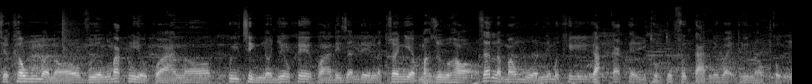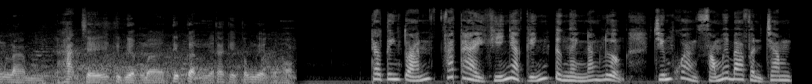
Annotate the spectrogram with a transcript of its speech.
Chứ không mà nó vướng mắc nhiều quá, nó quy trình nó nhiều khê quá thì dẫn đến là doanh nghiệp mặc dù họ rất là mong muốn nhưng mà khi gặp các cái thủ tục phức tạp như vậy thì nó cũng làm hạn chế cái việc mà tiếp cận các cái công nghệ của họ. Theo tính toán, phát thải khí nhà kính từ ngành năng lượng chiếm khoảng 63%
